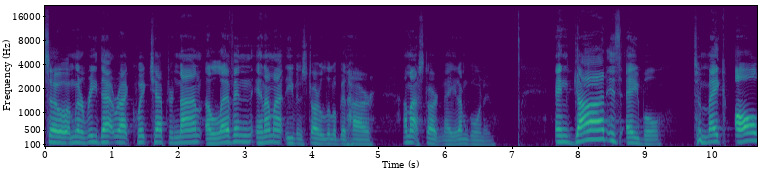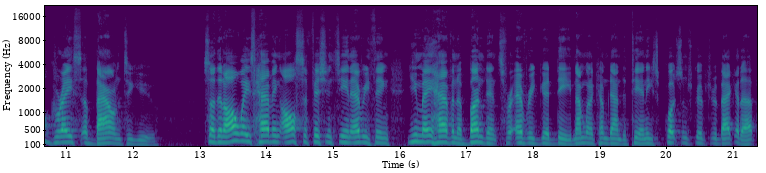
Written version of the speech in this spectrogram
so I'm going to read that right quick, chapter 9, 11, and I might even start a little bit higher. I might start in 8. I'm going to. And God is able to make all grace abound to you, so that always having all sufficiency in everything, you may have an abundance for every good deed. And I'm going to come down to 10. He quotes some scripture to back it up.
